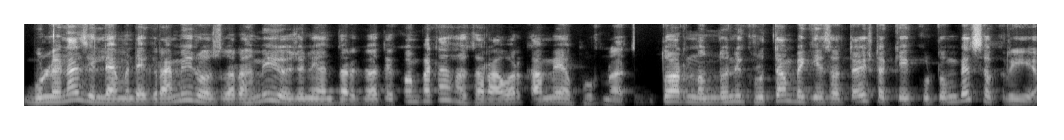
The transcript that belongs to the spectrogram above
बुलढाणा जिल्ह्यामध्ये ग्रामीण रोजगार हमी योजनेअंतर्गत एकोणपन्नास हजारावर कामे अपूर्ण तर नोंदणीकृतांपैकी सत्तावीस टक्के कुटुंबे सक्रिय.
